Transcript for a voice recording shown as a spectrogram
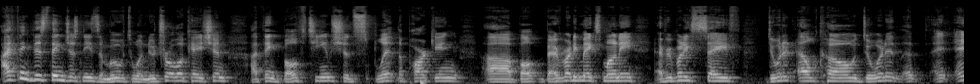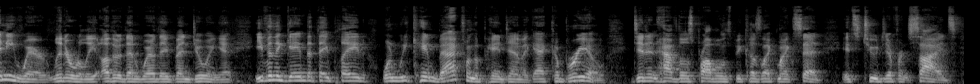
I think this thing just needs to move to a neutral location. I think both teams should split the parking. Uh, both, everybody makes money, everybody's safe do it at Elko, do it at, at, anywhere, literally, other than where they've been doing it. Even the game that they played when we came back from the pandemic at Cabrillo didn't have those problems because, like Mike said, it's two different sides.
